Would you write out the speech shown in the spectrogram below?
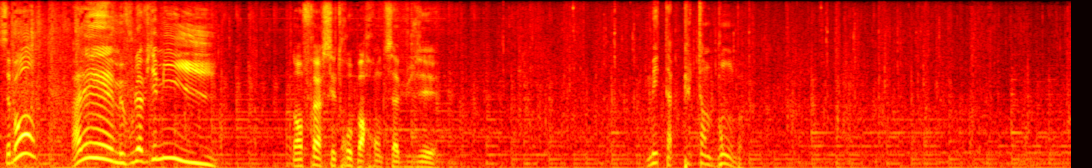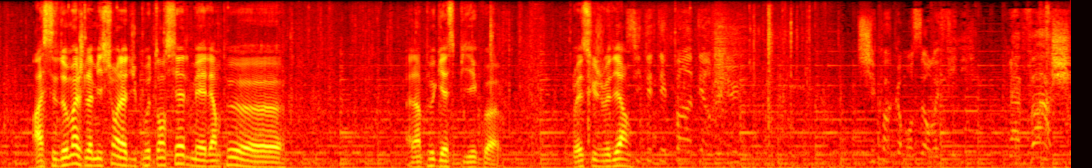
C'est bon? Allez, mais vous l'aviez mis Non, frère, c'est trop par contre, c'est abusé. Mais ta putain de bombe. Ah, c'est dommage, la mission elle a du potentiel, mais elle est un peu. euh, Elle est un peu gaspillée quoi. Vous voyez ce que je veux dire Si t'étais pas intervenu, je sais pas comment ça aurait fini. La vache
